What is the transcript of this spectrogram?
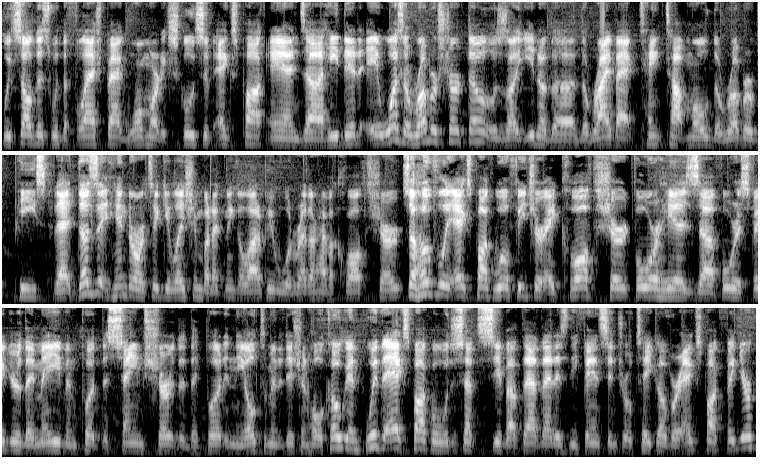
We saw this with the flashback Walmart exclusive X-Pac, and uh, he did. It was a rubber shirt though. It was like you know the the Ryback tank top mold, the rubber piece that doesn't hinder articulation, but I think a lot of people would rather have a cloth shirt. So hopefully X-Pac will feature a cloth shirt for his uh, for his figure. They may even put the same shirt that they put in the Ultimate Edition Hulk Hogan with the X-Pac, but we'll just have to see about that. That is the Fan Central Takeover X-Pac figure.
